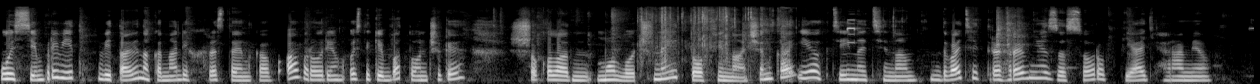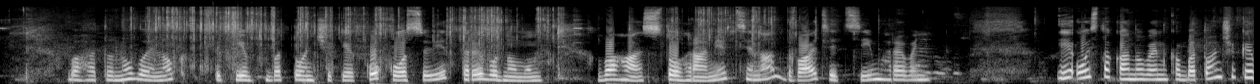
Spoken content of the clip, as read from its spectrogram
Усім привіт! Вітаю на каналі Христинка в Аврорі. Ось такі батончики, шоколад молочний, тофі начинка і акційна ціна 23 гривні за 45 грамів. Багато новинок. Такі батончики кокосові, 3 в одному. Вага 100 грамів, ціна 27 гривень. І ось така новинка. Батончики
